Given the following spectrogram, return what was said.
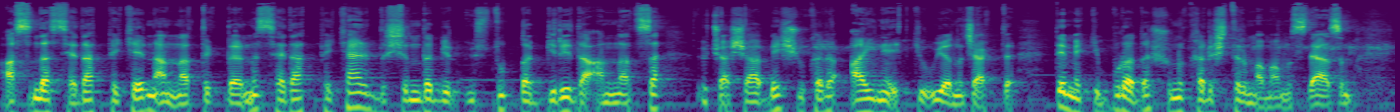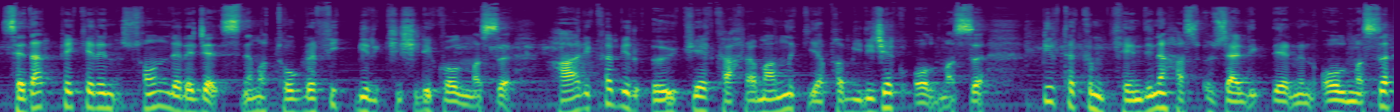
Aslında Sedat Peker'in anlattıklarını Sedat Peker dışında bir üslupla biri de anlatsa 3 aşağı 5 yukarı aynı etki uyanacaktı. Demek ki burada şunu karıştırmamamız lazım. Sedat Peker'in son derece sinematografik bir kişilik olması, harika bir öyküye kahramanlık yapabilecek olması, bir takım kendine has özelliklerinin olması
